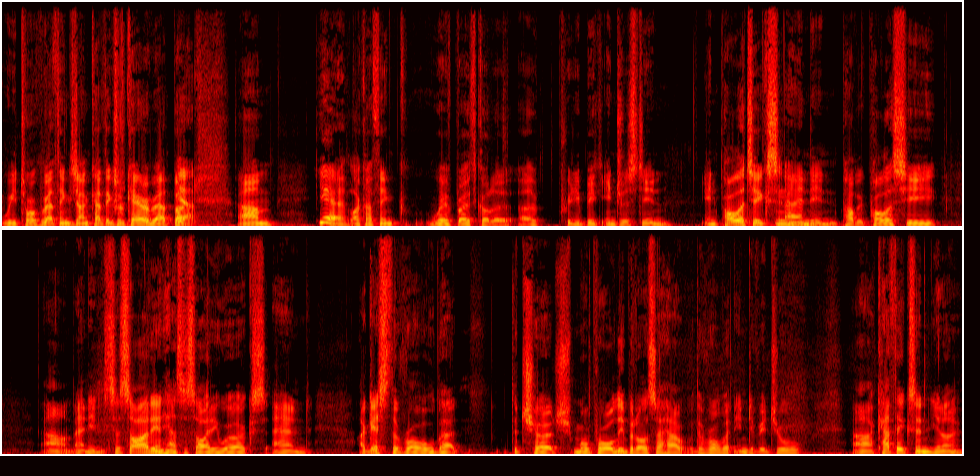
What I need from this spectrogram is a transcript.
we talk about things young Catholics would care about. But um, yeah, like I think we've both got a, a pretty big interest in in politics Mm. and in public policy um, and in society and how society works and I guess the role that the church more broadly, but also how the role that individual uh, Catholics and you know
